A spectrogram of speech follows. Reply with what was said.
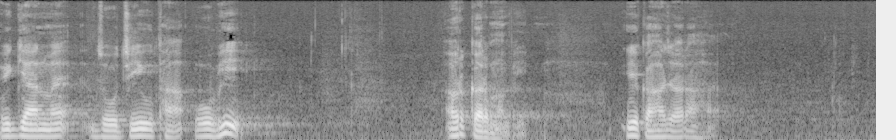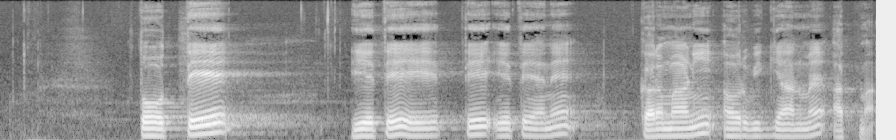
विज्ञान में जो जीव था, वो भी और कर्म भी, ये कहा जा रहा है। तो ते, ये ते ते एते यानी कर्माणी और विज्ञान में आत्मा।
